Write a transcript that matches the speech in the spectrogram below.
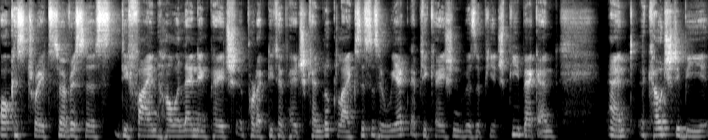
orchestrate services, define how a landing page, a product detail page can look like. This is a React application with a PHP backend and a CouchDB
